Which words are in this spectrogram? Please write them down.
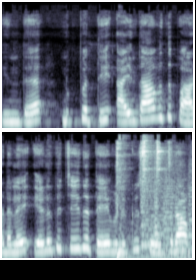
இந்த முப்பத்தி ஐந்தாவது பாடலை எழுதி செய்த தேவனுக்கு ஸ்தோத்ராம்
